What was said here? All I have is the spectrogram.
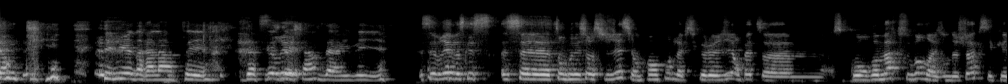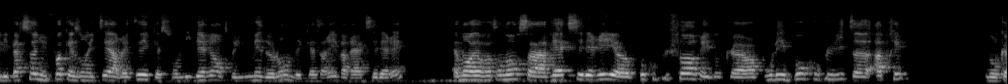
Donc, c'est mieux de ralentir. Tu as plus de chances d'arriver. C'est vrai, parce que si on connaît sur le sujet, si on prend en compte la psychologie, en fait, euh, ce qu'on remarque souvent dans les zones de choc, c'est que les personnes, une fois qu'elles ont été arrêtées qu'elles sont libérées, entre guillemets, de l'onde et qu'elles arrivent à réaccélérer, elles vont avoir tendance à réaccélérer euh, beaucoup plus fort et donc à rouler beaucoup plus vite euh, après. Donc,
